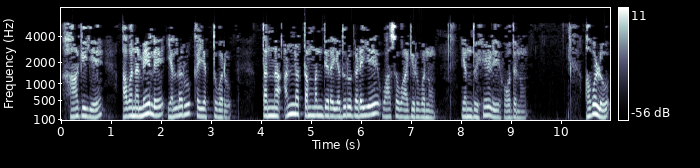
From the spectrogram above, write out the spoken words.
ಹಾಗೆಯೇ ಅವನ ಮೇಲೆ ಎಲ್ಲರೂ ಕೈಯೆತ್ತುವರು. ತನ್ನ ಅಣ್ಣ ತಮ್ಮಂದಿರ ಎದುರುಗಡೆಯೇ ವಾಸವಾಗಿರುವನು ಎಂದು ಹೇಳಿ ಹೋದನು. ಅವಳು,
